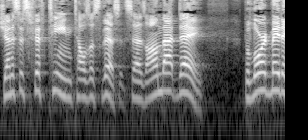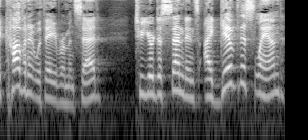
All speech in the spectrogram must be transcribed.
Genesis 15 tells us this it says, On that day, the Lord made a covenant with Abram and said, To your descendants, I give this land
